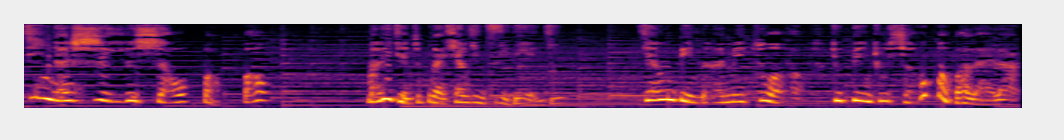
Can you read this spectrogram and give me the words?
竟然是一个小宝宝。玛丽简直不敢相信自己的眼睛，姜饼还没做好，就变出小宝宝来了。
